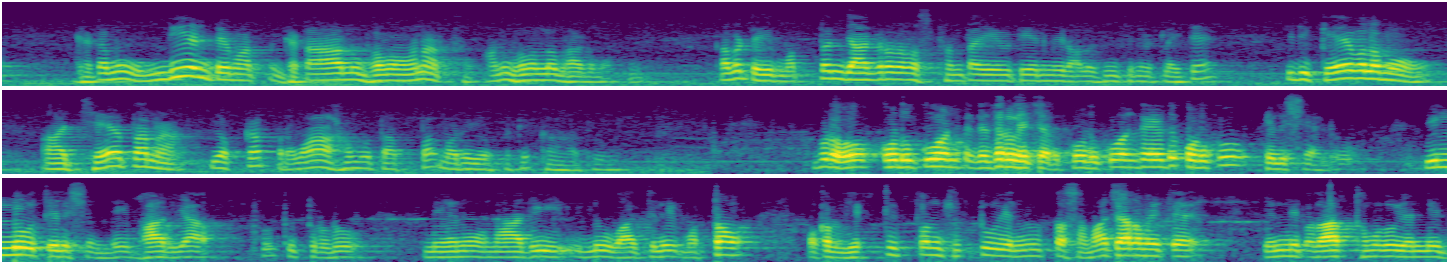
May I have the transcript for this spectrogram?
ఘటము ఉంది అంటే మాత్రం ఘటానుభవం అని అర్థం. అనుభవంలో భాగం అవుతుంది కాబట్టి మొత్తం జాగ్రత్త అవస్థ అంతా ఏమిటి అని మీరు ఆలోచించినట్లయితే ఇది కేవలము ఆ చేతన యొక్క ప్రవాహము తప్ప మరొకటి ఒకటి కాదు. ఇప్పుడు కొడుకు అంటే నిద్ర లేచారు కొడుకు అంటే ఏమిటి? కొడుకు తెలిసాడు ఇల్లు తెలిసింది. భార్య పుత్రుడు నేను నాది ఇల్లు వాకిలి మొత్తం ఒక వ్యక్తిత్వం చుట్టూ ఎంత సమాచారం అయితే ఎన్ని పదార్థములు ఎన్ని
